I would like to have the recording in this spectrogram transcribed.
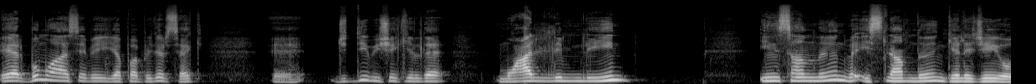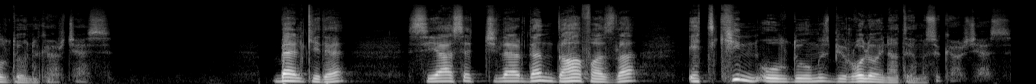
eğer bu muhasebeyi yapabilirsek e, ciddi bir şekilde muallimliğin insanlığın ve İslamlığın geleceği olduğunu göreceğiz. Belki de siyasetçilerden daha fazla etkin olduğumuz bir rol oynadığımızı göreceğiz.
